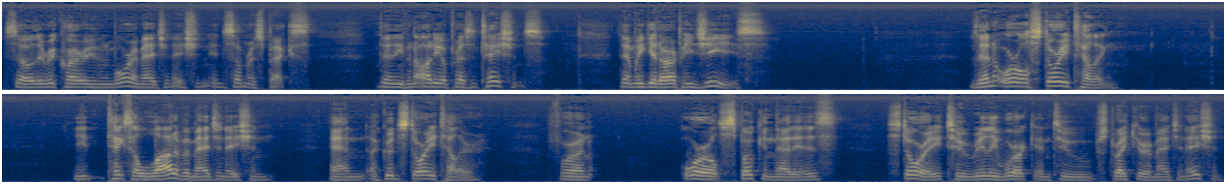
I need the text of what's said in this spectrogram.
So they require even more imagination in some respects than even audio presentations. Then we get RPGs. Then oral storytelling. It takes a lot of imagination and a good storyteller for an oral, spoken that is, story to really work and to strike your imagination.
